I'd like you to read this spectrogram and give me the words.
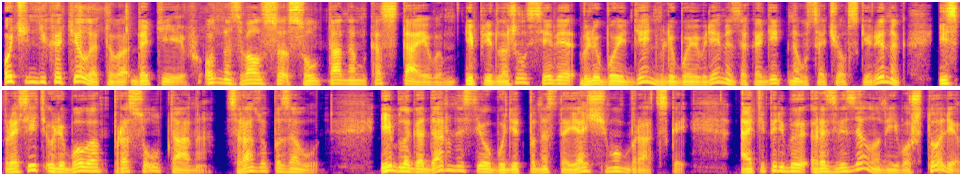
Очень не хотел этого Датиев. Он назвался Султаном Костаевым и предложил Севе в любой день, в любое время заходить на Усачевский рынок и спросить у любого про султана. Сразу позовут и благодарность его будет по-настоящему братской. А теперь бы развязал он его, что ли,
